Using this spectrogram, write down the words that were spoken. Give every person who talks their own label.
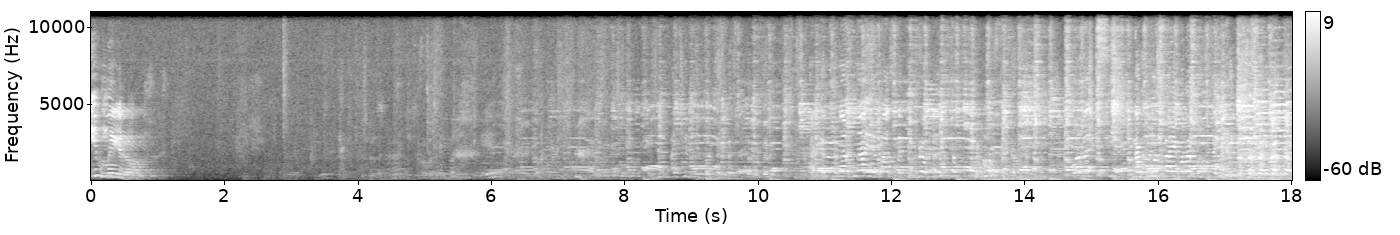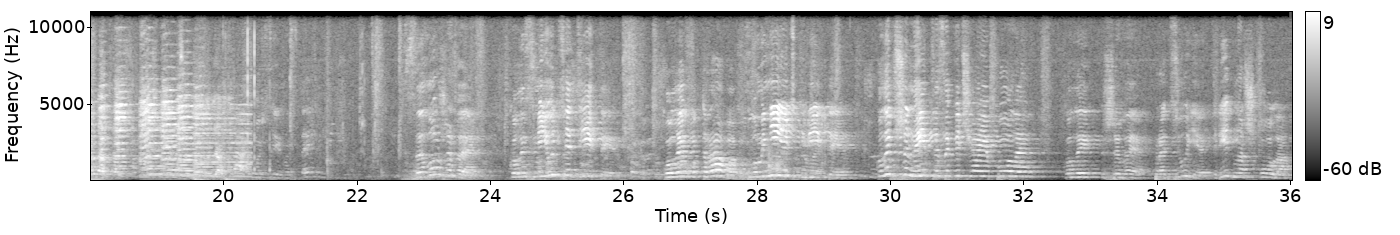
Speaker 1: і миром. Село живе, коли сміються діти, коли у травах пламеніють коли пшениця заквічає поле, коли живе, працює рідна школа.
